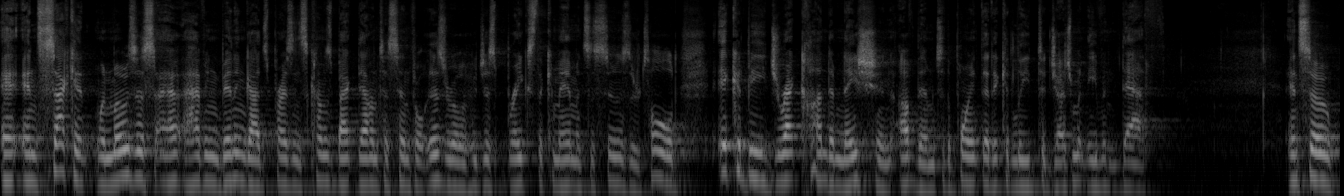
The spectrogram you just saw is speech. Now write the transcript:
And, and second, when Moses, having been in God's presence, comes back down to sinful Israel, who just breaks the commandments as soon as they're told, it could be direct condemnation of them to the point that it could lead to judgment even death. And so,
